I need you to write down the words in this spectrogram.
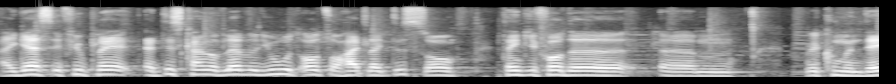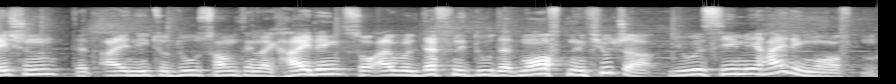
I guess if you play at this kind of level, you would also hide like this. So thank you for the um, recommendation that I need to do something like hiding. So I will definitely do that more often in future. You will see me hiding more often.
